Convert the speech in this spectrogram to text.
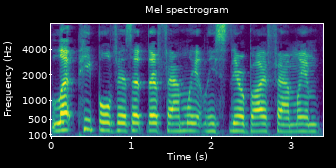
let people visit their family, at least nearby family. I'm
